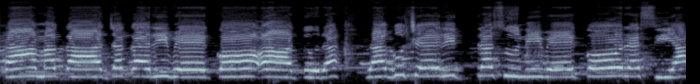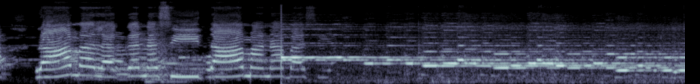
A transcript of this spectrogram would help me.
राम काज करिवे को आतुर रघु चरित्र सुनिवे को रसिया राम लखन सीता मन बसिया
